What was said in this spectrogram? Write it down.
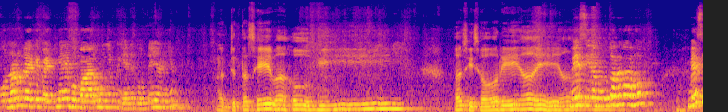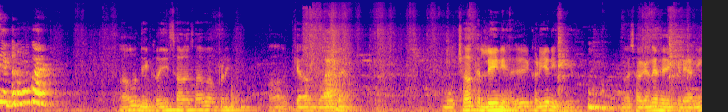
ਉਹਨਾਂ ਨੂੰ ਲੈ ਕੇ ਬੈਠੀਆਂ ਨੇ ਬਿਮਾਰ ਹੋਈਆਂ ਪਈਆਂ ਨੇ ਦੋਨੇ ਜਣੀਆਂ। ਅੱਜ ਤਾਂ ਸੇਵਾ ਹੋਗੀ ਅਸੀਂ ਸੋਰੇ ਆਏ ਆ। ਮੇਸੀ ਦਾ ਮੂੰਹ ਤਾਂ ਲਓ। ਮੇਸੀ ਇੱਧਰ ਨੂੰ ਕਰ ਆਓ ਦੇਖੋ ਜੀ ਸਾਲਾ ਸਾਹਿਬ ਆਪਣੇ। ਹਾਂ ਕੀ ਬਾਤ ਹੈ। ਮੋਛਾਂ ਥੱਲੇ ਹੀ ਨਹੀਂ ਹਜੇ ਖੜੀਆਂ ਨਹੀਂ ਹੋਈਆਂ। ਨਸ਼ਾ ਕਹਿੰਦੇ ਹਜੇ ਕਿੜਿਆ ਨਹੀਂ।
